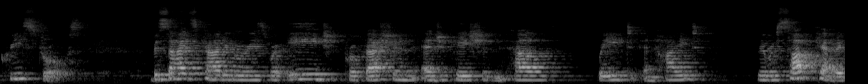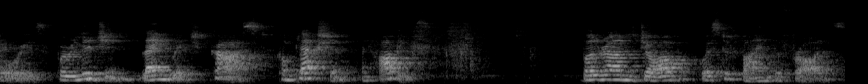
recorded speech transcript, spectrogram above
keystrokes. Besides categories for age, profession, education, health, weight, and height, there were subcategories for religion, language, caste, complexion, and hobbies. Balram's job was to find the frauds,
